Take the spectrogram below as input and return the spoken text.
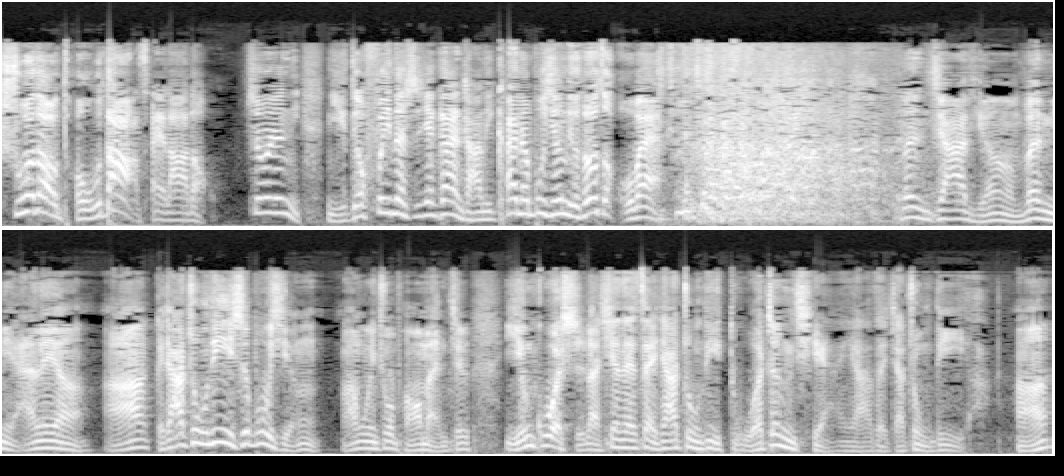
说到头大才拉倒，是不是？你你都费那时间干啥？你看着不行，扭头走呗。问家庭，问年龄啊，搁家种地是不行啊。我跟你说，朋友们，这已经过时了。现在在家种地多挣钱呀，在家种地呀啊，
